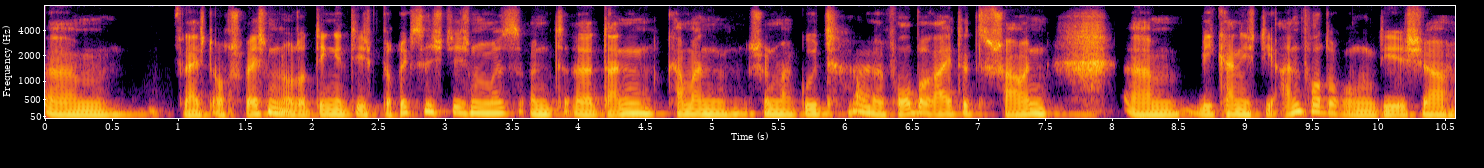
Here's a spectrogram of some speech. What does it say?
ähm, vielleicht auch Schwächen oder Dinge, die ich berücksichtigen muss. Und äh, dann kann man schon mal gut äh, vorbereitet schauen, ähm, wie kann ich die Anforderungen, die ich ja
